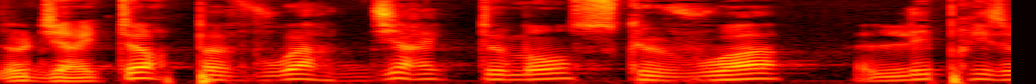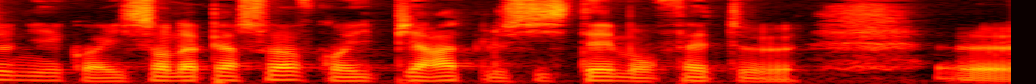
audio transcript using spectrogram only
le directeur, peuvent voir directement ce que voit les prisonniers quoi. Ils s'en aperçoivent quand ils piratent le système en fait euh, euh,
